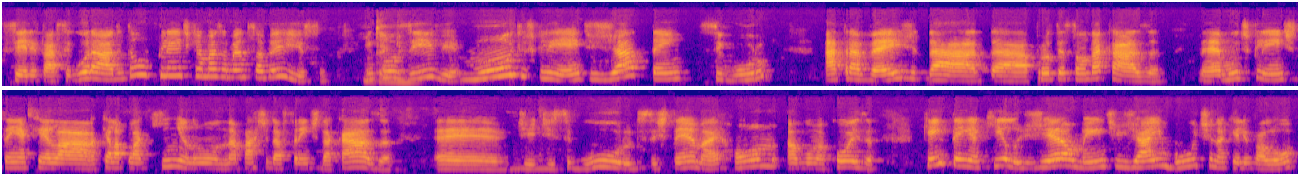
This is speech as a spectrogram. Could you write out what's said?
se ele está segurado. Então, o cliente quer mais ou menos saber isso. Entendi. Inclusive, muitos clientes já têm seguro através da, da proteção da casa. Né? Muitos clientes têm aquela, aquela plaquinha no, na parte da frente da casa é, de, de seguro, de sistema, é home, alguma coisa. Quem tem aquilo geralmente já embute naquele valor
